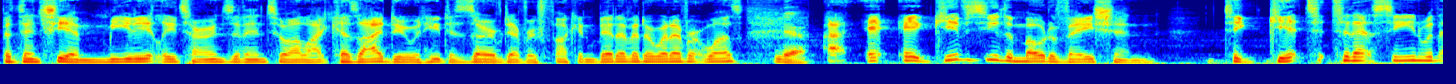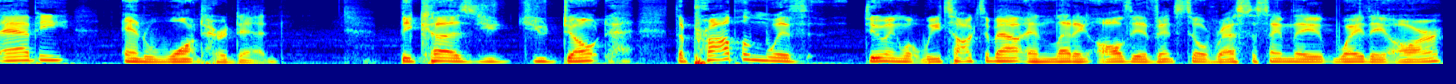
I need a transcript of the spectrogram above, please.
but then she immediately turns it into a like because i do and he deserved every fucking bit of it or whatever it was yeah I, it, it gives you the motivation to get to that scene with abby and want her dead because you you don't the problem with doing what we talked about and letting all the events still rest the same way they are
